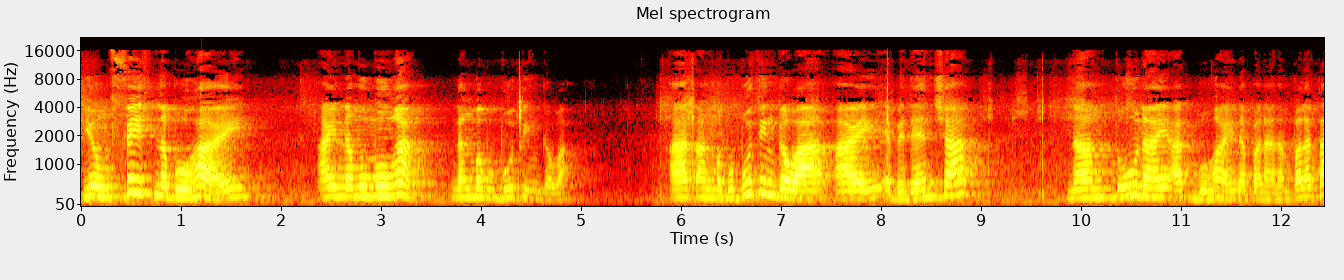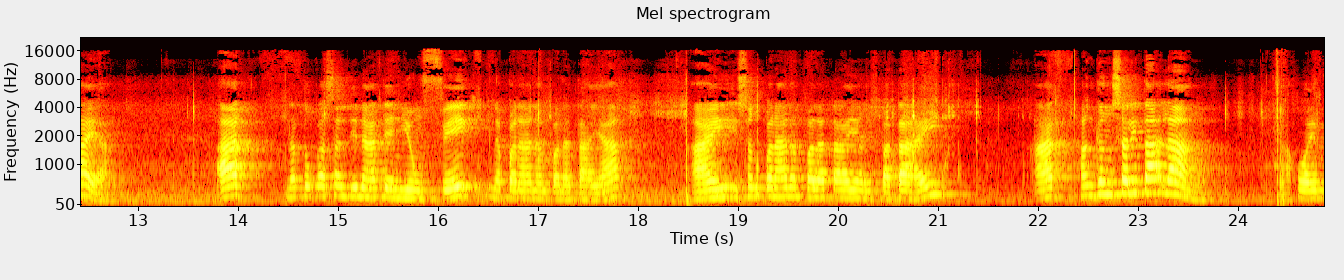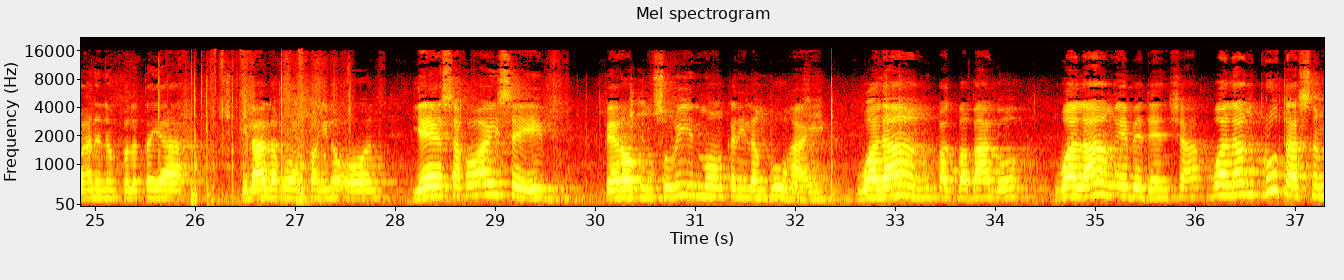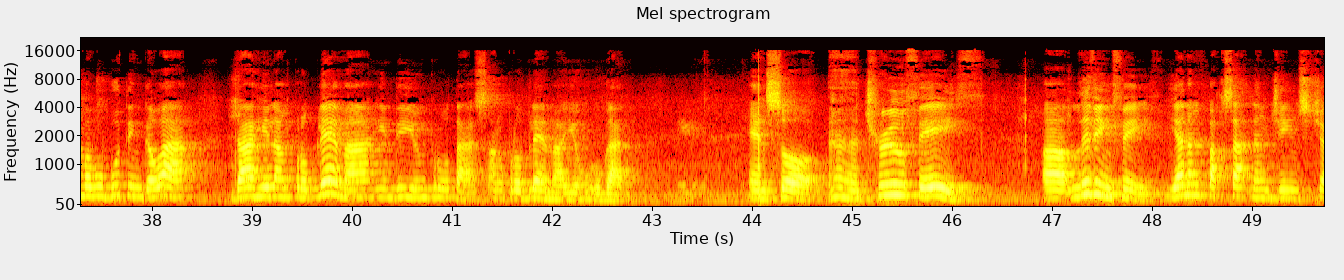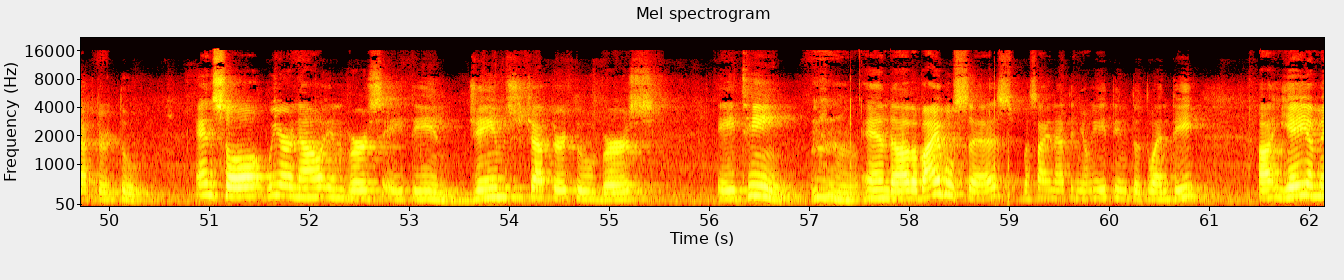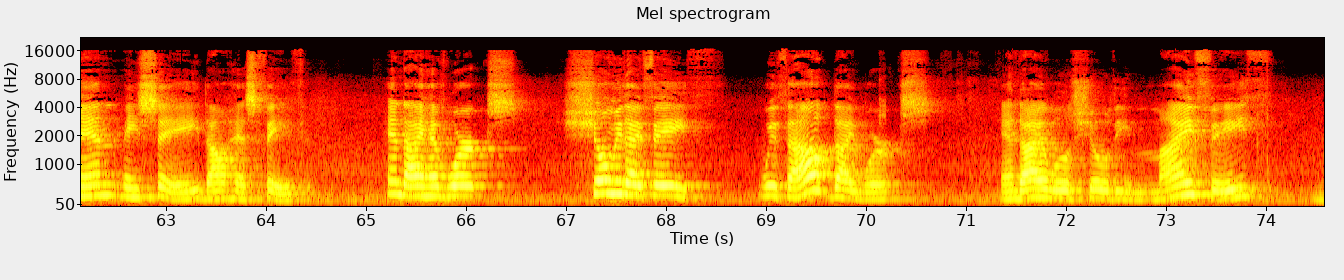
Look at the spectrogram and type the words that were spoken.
Yung faith na buhay ay namumunga ng mabubuting gawa. At ang mabubuting gawa ay ebidensya ng tunay at buhay na pananampalataya. At natukasan din natin yung fake na pananampalataya ay isang pananampalatayang patay at hanggang salita lang. Ako ay mananampalataya, kilala ko ang Panginoon, yes, ako ay saved, pero kung suriin mo ang kanilang buhay, walang pagbabago, walang ebidensya, walang prutas ng mabubuting gawa dahil ang problema hindi yung prutas, ang problema yung ugat. And so, true faith, uh, living faith, yan ang paksa ng James chapter 2. And so, we are now in verse 18. James chapter 2 verse 18. and uh, the Bible says, basahin natin yung 18 to 20, uh, Yea, a man may say, Thou hast faith, and I have works. Show me thy faith without thy works, and I will show thee my faith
